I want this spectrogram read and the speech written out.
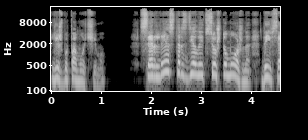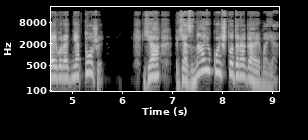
лишь бы помочь ему. Сэр Лестер сделает все, что можно, да и вся его родня тоже. Я, я знаю кое-что, дорогая моя,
